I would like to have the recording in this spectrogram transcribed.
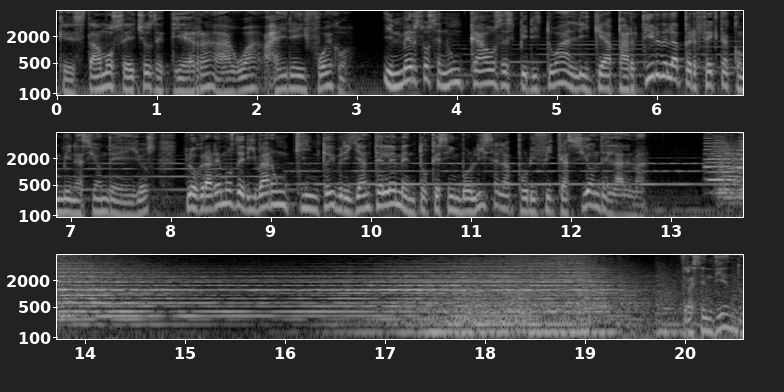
que estamos hechos de tierra, agua, aire y fuego inmersos en un caos espiritual y que a partir de la perfecta combinación de ellos lograremos derivar un quinto y brillante elemento que simboliza la purificación del alma. Trascendiendo,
